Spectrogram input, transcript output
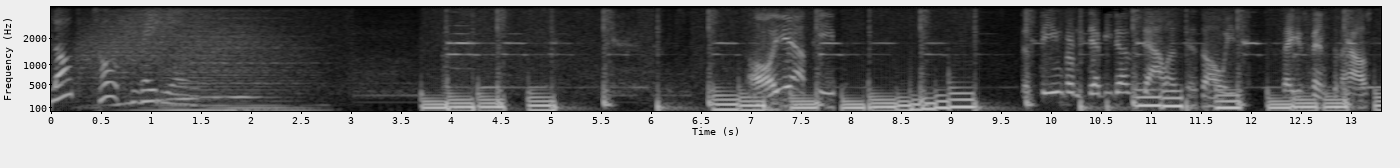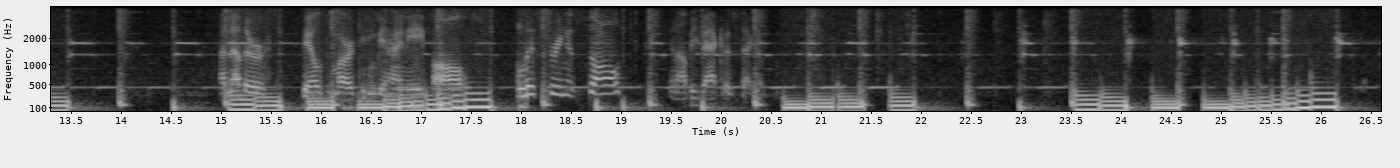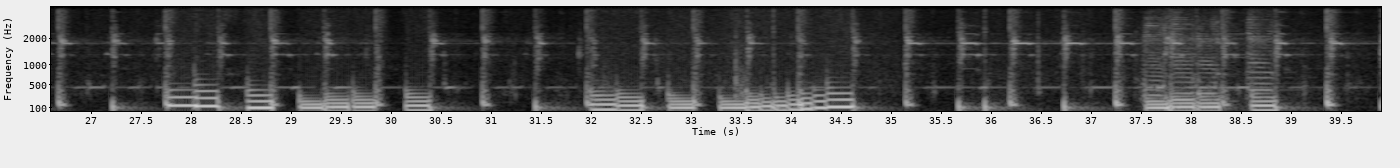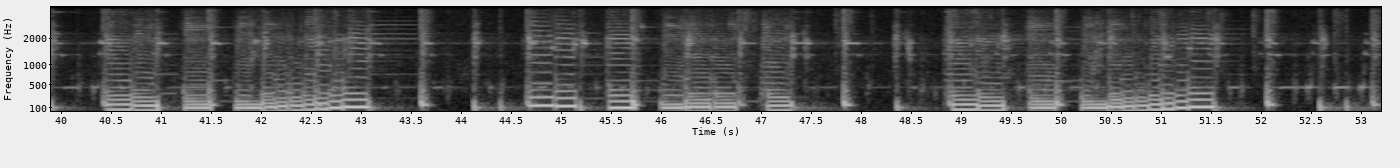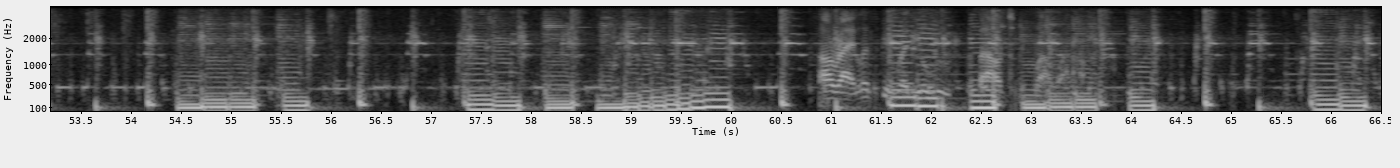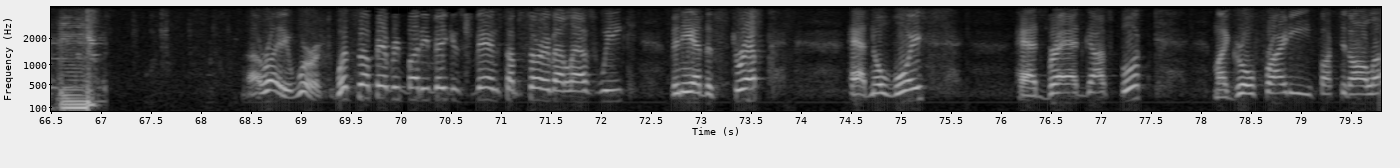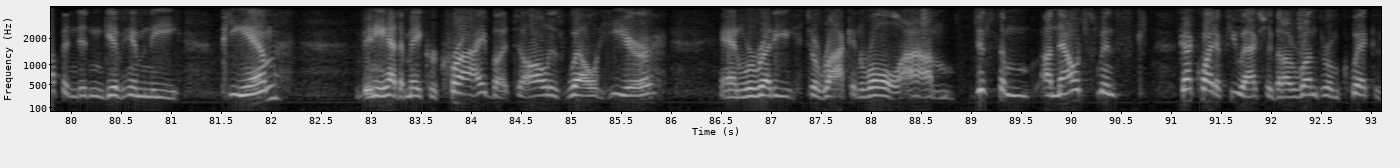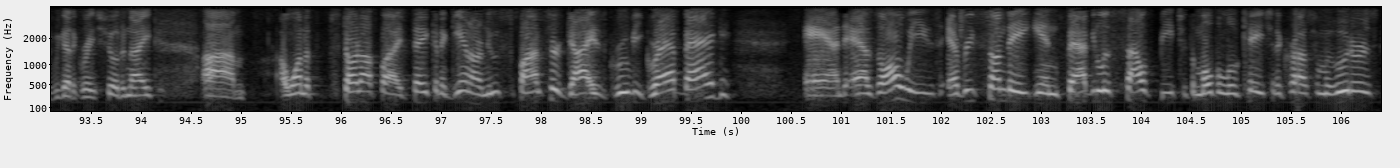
Blog Talk Radio. Oh yeah, Pete. The theme from Debbie Does Dallas, as always. Vegas Vince in the house. Another sales marketing behind the eight ball. Blistering assault, and I'll be back in a second. Right, let's get ready to loot about. All right, it worked. What's up, everybody? Vegas Vince. I'm sorry about last week. Vinny had the strep, had no voice, had Brad Gosse booked. My girl Friday fucked it all up and didn't give him the PM. Vinny had to make her cry, but all is well here, and we're ready to rock and roll. Um, just some announcements. Got quite a few actually, but I'll run through them quick because we got a great show tonight. Um, I want to start off by thanking again our new sponsor, Guys Groovy Grab Bag. And as always, every Sunday in fabulous South Beach at the mobile location across from the Hooters,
